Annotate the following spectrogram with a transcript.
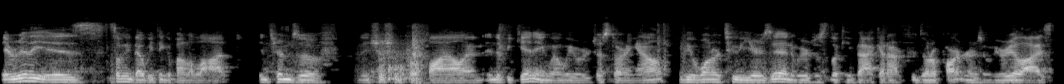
It really is something that we think about a lot in terms of nutrition profile. And in the beginning, when we were just starting out, maybe one or two years in, we were just looking back at our food donor partners and we realized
